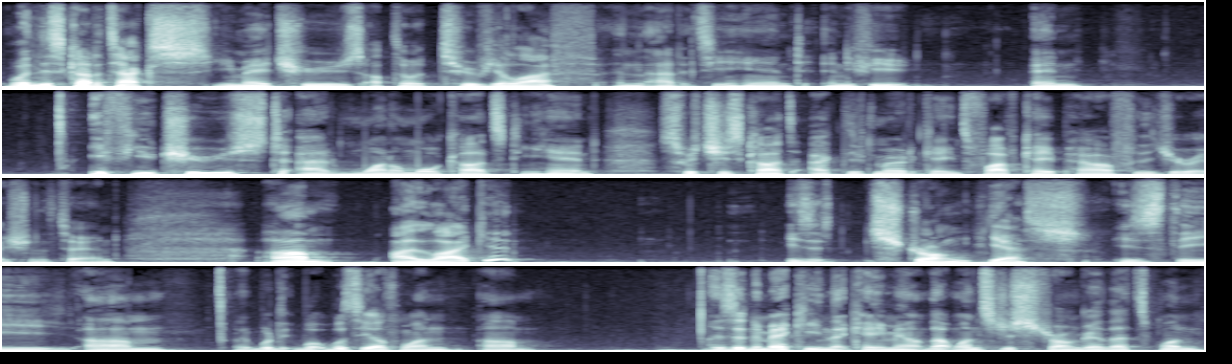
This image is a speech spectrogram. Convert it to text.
when this card attacks, you may choose up to two of your life and add it to your hand. And if you and if you choose to add one or more cards to your hand, switch this card to active mode. Gains 5k power for the duration of the turn. Um, I like it. Is it strong? Yes. Is the um, what? What was the other one? Um, there's a Namekian that came out. That one's just stronger. That's one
